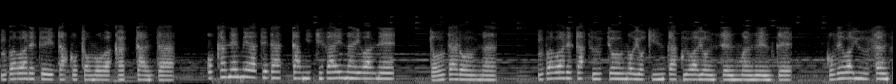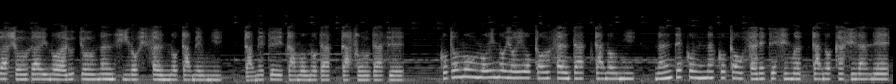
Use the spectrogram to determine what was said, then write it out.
奪われていたことも分かったんだ。お金目当てだったに違いないわね。どうだろうな。奪われた通帳の預金額は4000万円で、これは優さんが障害のある長男博さんのために、貯めていたものだったそうだぜ。子供思いの良いお父さんだったのに、なんでこんなことをされてしまったのかしらね。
